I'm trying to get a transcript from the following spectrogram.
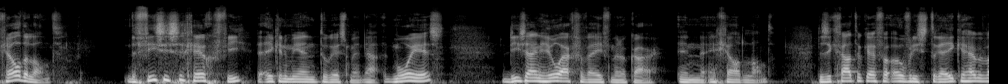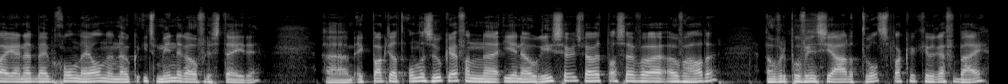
Gelderland. De fysische geografie, de economie en het toerisme. Nou, het mooie is, die zijn heel erg verweven met elkaar in, in Gelderland. Dus ik ga het ook even over die streken hebben waar jij net mee begon, Leon. En ook iets minder over de steden. Ehm, ik pak dat onderzoek hè, van eh, INO Research, waar we het pas even eh, over hadden. Over de provinciale trots pak ik er even bij.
